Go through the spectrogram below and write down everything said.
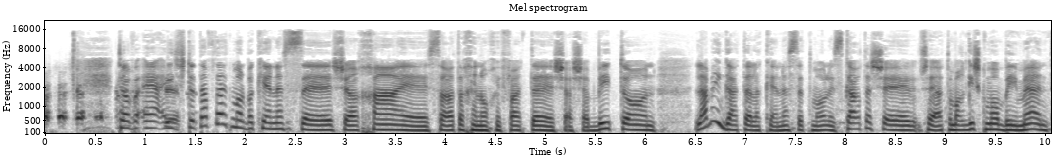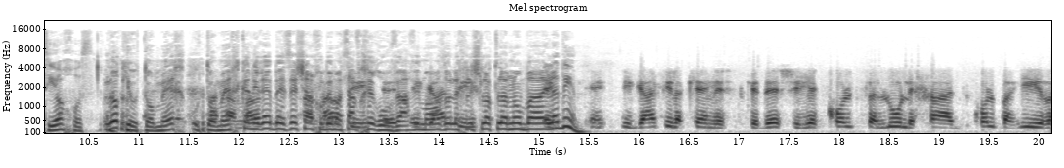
טוב, uh, השתתפת אתמול בכנס שערכה שרת החינוך יפעת שאשא ביטון. למה הגעת לכנס אתמול? הזכרת ש, שאתה מרגיש כמו בימי אנטיוכוס. לא, כי הוא תומך, הוא תומך כנראה בזה שאנחנו במצב חירום, ואבי מעוז הולך לשלוט לנו בילדים. הגעתי לכנס כדי שיהיה קול צלול אחד, קול בהיר.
